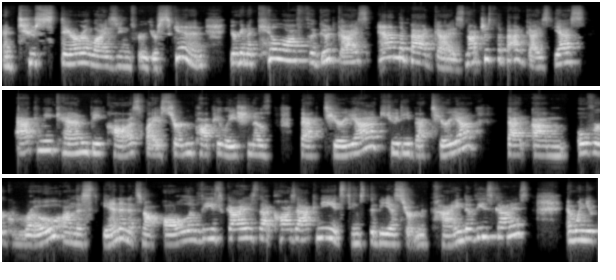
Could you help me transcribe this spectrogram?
and too sterilizing for your skin, you're going to kill off the good guys and the bad guys, not just the bad guys. Yes, acne can be caused by a certain population of bacteria, Cutibacteria, that um, overgrow on the skin. And it's not all of these guys that cause acne, it seems to be a certain kind of these guys. And when you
